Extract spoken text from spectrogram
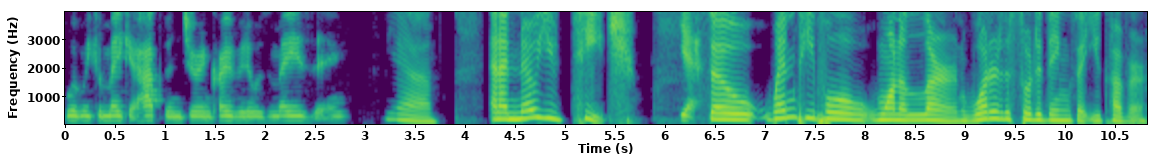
when we could make it happen during COVID, it was amazing. yeah. And I know you teach. Yes. So when people want to learn, what are the sort of things that you cover?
